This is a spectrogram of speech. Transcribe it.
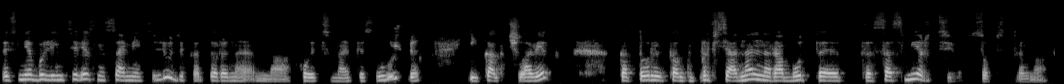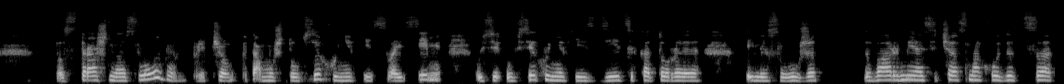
То есть мне были интересны сами эти люди, которые на, находятся на этой службе, и как человек, который как бы профессионально работает со смертью, собственно. Страшное слово, причем потому что у всех у них есть свои семьи, у всех у них есть дети, которые или служат в армии, а сейчас находятся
